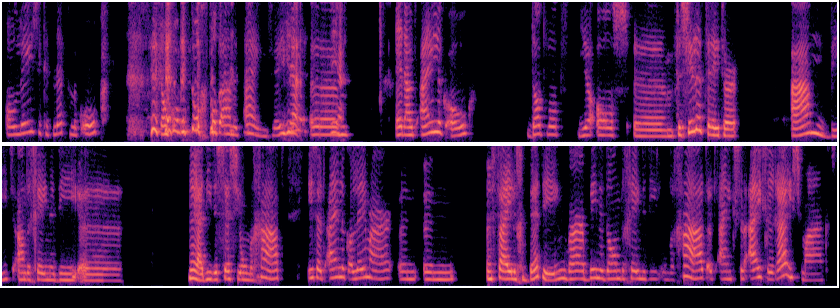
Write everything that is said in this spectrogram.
al lees ik het letterlijk op, dan kom ik toch tot aan het eind. Weet je? Ja, um, ja. En uiteindelijk ook dat wat je als um, facilitator aanbiedt aan degene die, uh, nou ja, die de sessie ondergaat, is uiteindelijk alleen maar een, een, een veilige bedding, waarbinnen dan degene die het ondergaat uiteindelijk zijn eigen reis maakt.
